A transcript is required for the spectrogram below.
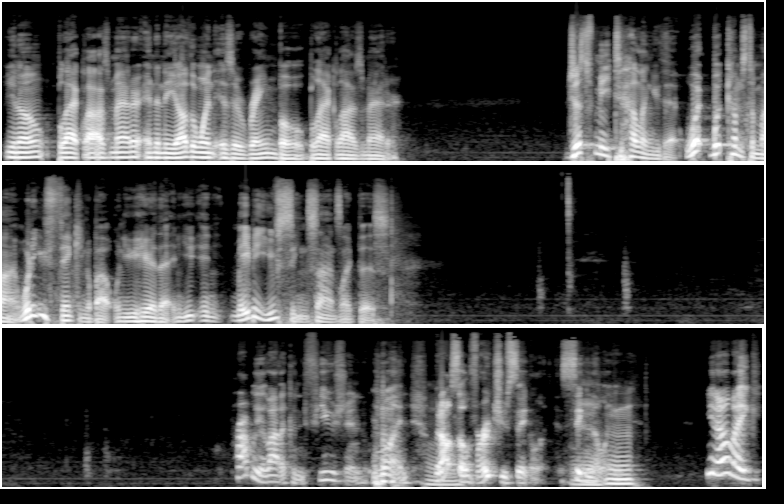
you know, Black Lives Matter. And then the other one is a rainbow Black Lives Matter. Just me telling you that, what what comes to mind? What are you thinking about when you hear that? And you and maybe you've seen signs like this. Probably a lot of confusion, one, but mm. also virtue signaling. signaling. You know, like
